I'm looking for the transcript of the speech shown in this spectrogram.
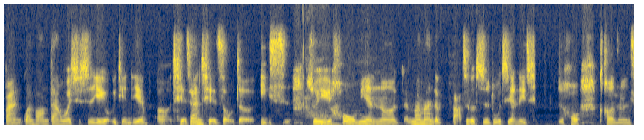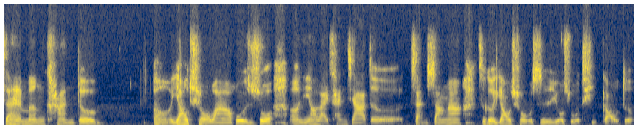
办，官方单位其实也有一点点呃且战且走的意思，所以后面呢，慢慢的把这个制度建立起来。之后，可能在门槛的呃要求啊，或者是说呃你要来参加的展商啊，这个要求是有所提高的，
